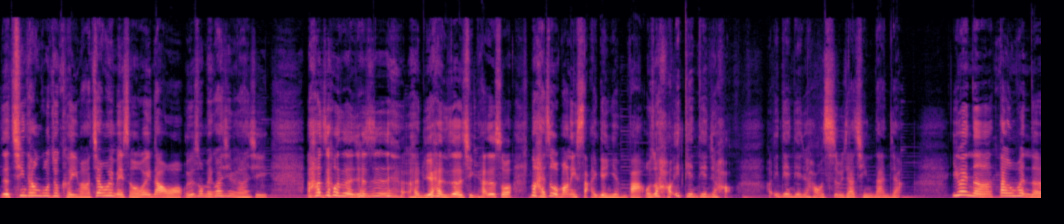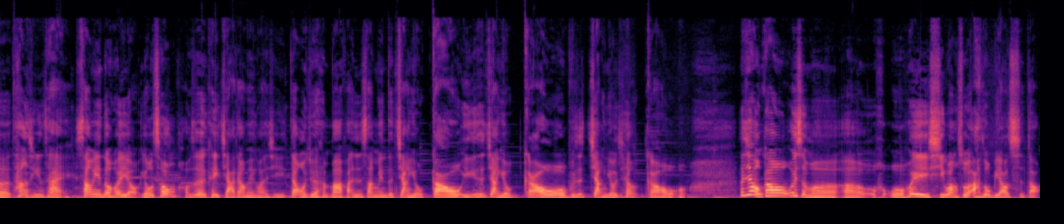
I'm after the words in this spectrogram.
呃，清烫过就可以吗？这样会没什么味道哦。我就说没关系，没关系。然后最后真的就是很也很热情，他就说，那还是我帮你撒一点盐巴。我说好，一点点就好，好一点点就好，我吃比较清淡这样。因为呢，大部分的烫青菜上面都会有油葱，好，这个可以夹掉没关系。但我觉得很麻烦是上面的酱油膏，一定是酱油膏哦，不是酱油酱油膏哦。那酱油膏为什么呃我会希望说啊都不要吃到？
